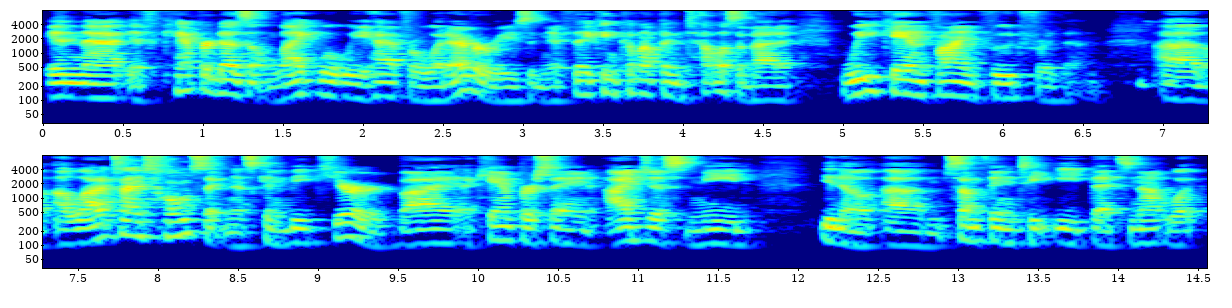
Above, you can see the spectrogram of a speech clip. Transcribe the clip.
In that, if camper doesn't like what we have for whatever reason, if they can come up and tell us about it, we can find food for them. Uh, a lot of times, homesickness can be cured by a camper saying, "I just need." you know um, something to eat that's not what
